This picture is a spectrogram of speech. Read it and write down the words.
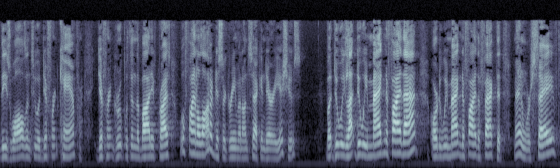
these walls into a different camp, different group within the body of Christ. We'll find a lot of disagreement on secondary issues. But do we, do we magnify that? Or do we magnify the fact that, man, we're saved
